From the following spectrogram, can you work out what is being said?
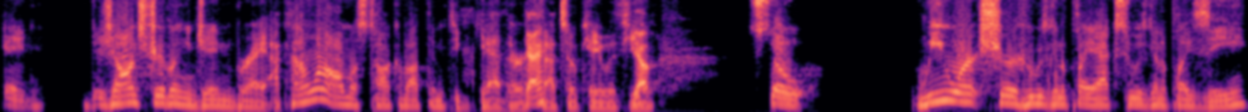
Cade, De'Zhaun Stribling and Jaden Bray. I kind of want to almost talk about them together, okay. if that's okay with you. Yep. So we weren't sure who was going to play X, who was going to play Z.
